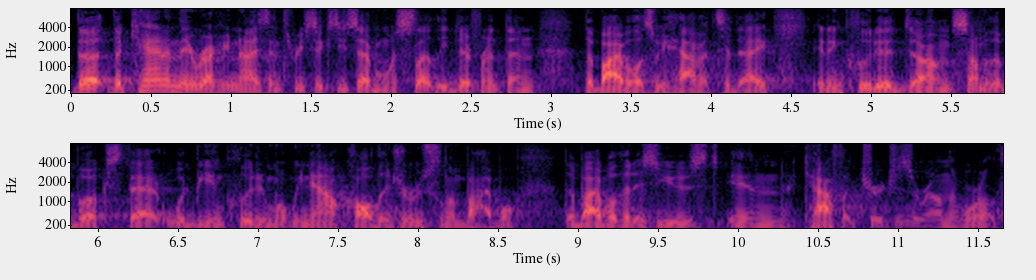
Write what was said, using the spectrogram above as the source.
The, the canon they recognized in 367 was slightly different than the Bible as we have it today. It included um, some of the books that would be included in what we now call the Jerusalem Bible, the Bible that is used in Catholic churches around the world.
